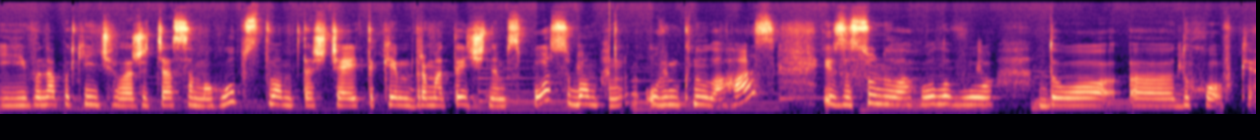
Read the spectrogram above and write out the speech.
і вона покінчила життя самогубством та ще й таким драматичним способом. Увімкнула газ і засунула голову до е, духовки.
